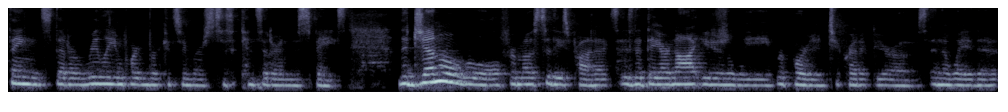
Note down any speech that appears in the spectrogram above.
things that are really important for consumers to consider in this space. The general rule for most of these products is that they are not usually reported to credit bureaus in the way that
